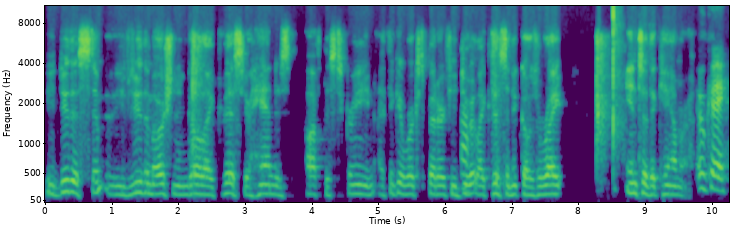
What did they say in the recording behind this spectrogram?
You do this, you do the motion and go like this, your hand is off the screen. I think it works better if you do oh. it like this and it goes right into the camera. Okay.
